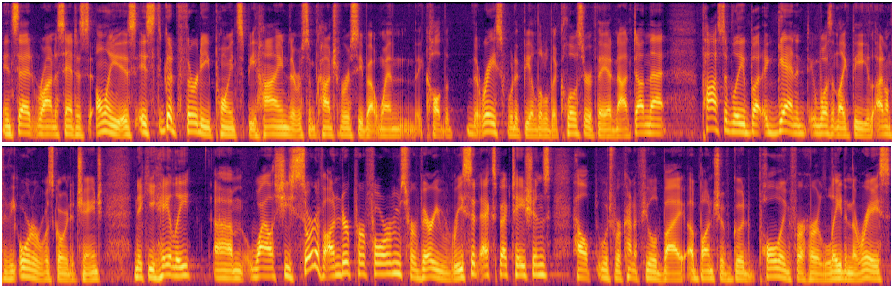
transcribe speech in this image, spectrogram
Instead, Ron DeSantis only is, is good 30 points behind. There was some controversy about when they called the, the race. Would it be a little bit closer if they had not done that? Possibly, but again, it wasn't like the, I don't think the order was going to change. Nikki Haley um, while she sort of underperforms her very recent expectations, helped, which were kind of fueled by a bunch of good polling for her late in the race.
